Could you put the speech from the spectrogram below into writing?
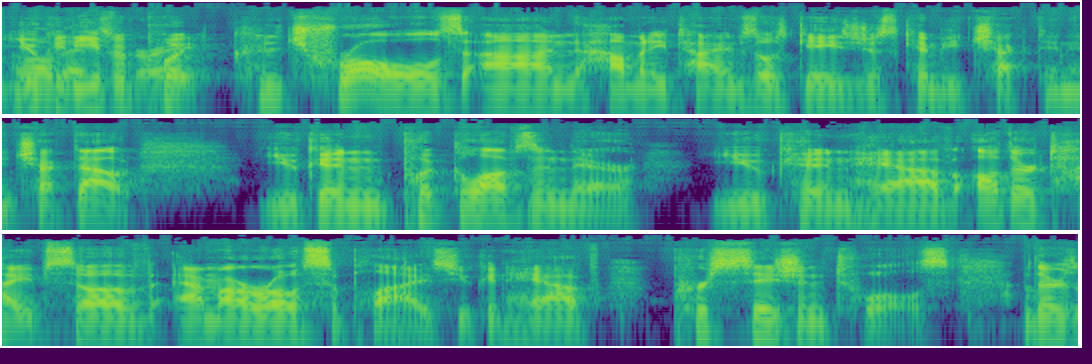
You Oh, can even great. put controls on how many times those gauges can be checked in and checked out. You can put gloves in there. You can have other types of MRO supplies. You can have precision tools. There's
